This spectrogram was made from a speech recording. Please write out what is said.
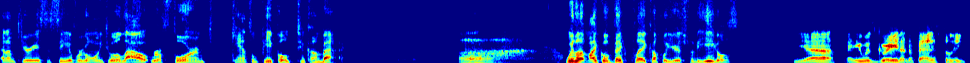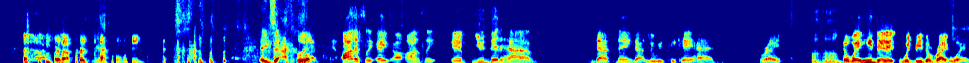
and I'm curious to see if we're going to allow reformed canceled people to come back. Ah, We let Michael Vick play a couple years for the Eagles. yeah and he was great in the fantasy league for that first Yeah. couple weeks Exactly. But honestly, hey, uh, honestly, if you did have that thing that Louis C.K. had, right? Mhm. The way he did it would be the right way.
